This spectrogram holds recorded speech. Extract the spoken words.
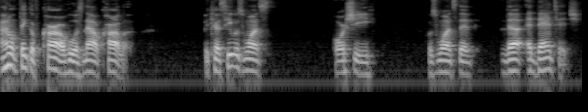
I don't think of Carl, who is now Carla, because he was once, or she was once the the advantage,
